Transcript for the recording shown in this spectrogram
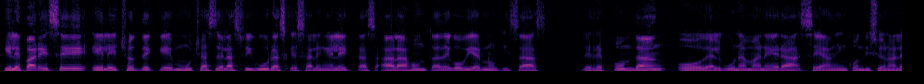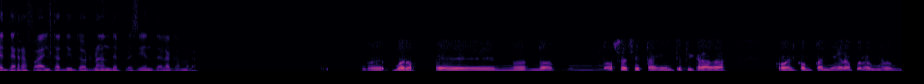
¿Qué le parece el hecho de que muchas de las figuras que salen electas a la Junta de Gobierno quizás le respondan o de alguna manera sean incondicionales de Rafael Tatito Hernández, presidente de la Cámara? Eh, bueno, eh, no, no, no sé si están identificadas con el compañero, pero no-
